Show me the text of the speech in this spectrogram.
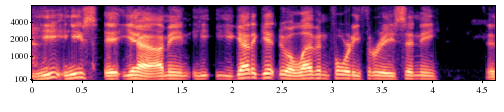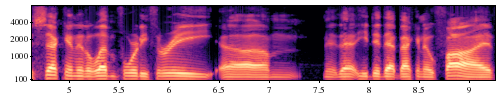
he he's it, yeah. I mean, he, you got to get to eleven forty three. Sidney is second at eleven forty three. Um, that he did that back in 05.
